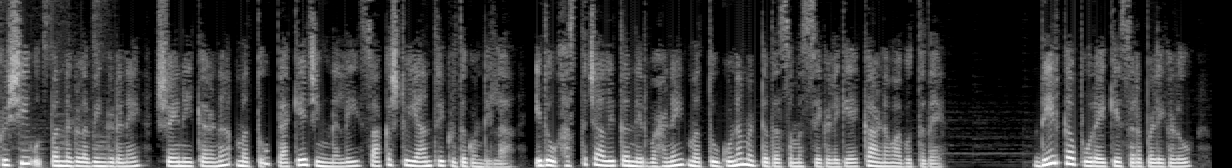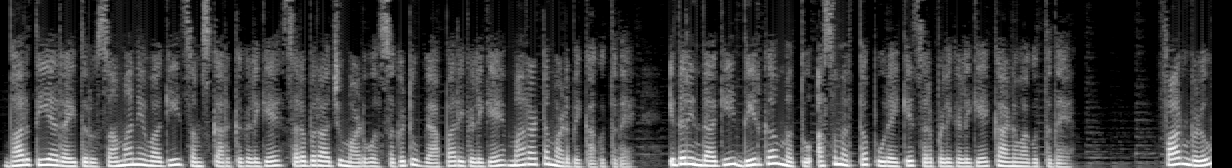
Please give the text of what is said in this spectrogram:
ಕೃಷಿ ಉತ್ಪನ್ನಗಳ ವಿಂಗಡಣೆ, ಶ್ರೇಣೀಕರಣ ಮತ್ತು ಪ್ಯಾಕೇಜಿಂಗ್ನಲ್ಲಿ ಸಾಕಷ್ಟು ಯಾಂತ್ರೀಕೃತಗೊಂಡಿಲ್ಲ. ಇದು ಹಸ್ತಚಾಲಿತ ನಿರ್ವಹಣೆ ಮತ್ತು ಗುಣಮಟ್ಟದ ಸಮಸ್ಯೆಗಳಿಗೆ ಕಾರಣವಾಗುತ್ತದೆ. ದೀರ್ಘ ಪೂರೈಕೆ ಸರಪಳಿಗಳು ಭಾರತೀಯ ರೈತರು ಸಾಮಾನ್ಯವಾಗಿ ಸಂಸ್ಕಾರಕಗಳಿಗೆ ಸರಬರಾಜು ಮಾಡುವ ಸಗಟು ವ್ಯಾಪಾರಿಗಳಿಗೆ ಮಾರಾಟ ಮಾಡಬೇಕಾಗುತ್ತದೆ. ಇದರಿಂದಾಗಿ ದೀರ್ಘ ಮತ್ತು ಅಸಮರ್ಥ ಪೂರೈಕೆ ಸರಪಳಿಗಳಿಗೆ ಕಾರಣವಾಗುತ್ತದೆ. ಫಾರ್ಮ್ಗಳು,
